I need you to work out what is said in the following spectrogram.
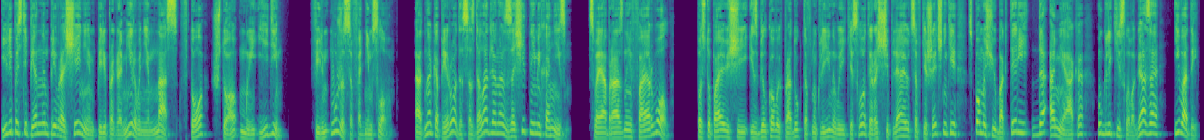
или постепенным превращением, перепрограммированием нас в то, что мы едим. Фильм ужасов, одним словом. Однако природа создала для нас защитный механизм, своеобразный фаервол, Поступающие из белковых продуктов нуклеиновые кислоты расщепляются в кишечнике с помощью бактерий до аммиака, углекислого газа и воды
